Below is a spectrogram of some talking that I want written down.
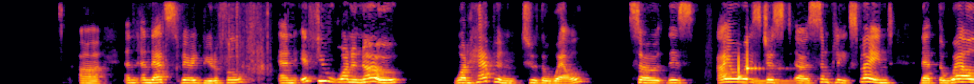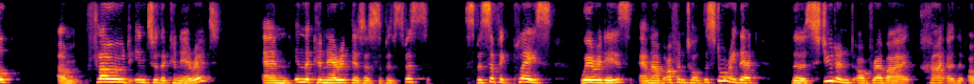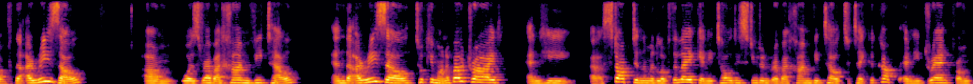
Uh, and, and that's very beautiful. And if you want to know what happened to the well, so there's I always just uh, simply explained that the well um, flowed into the Kinneret, and in the Kinneret there's a spe- specific place where it is. And I've often told the story that the student of Rabbi uh, of the Arizal um, was Rabbi Chaim Vital, and the Arizal took him on a boat ride, and he uh, stopped in the middle of the lake and he told his student Rabbi Chaim Vital to take a cup and he drank from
